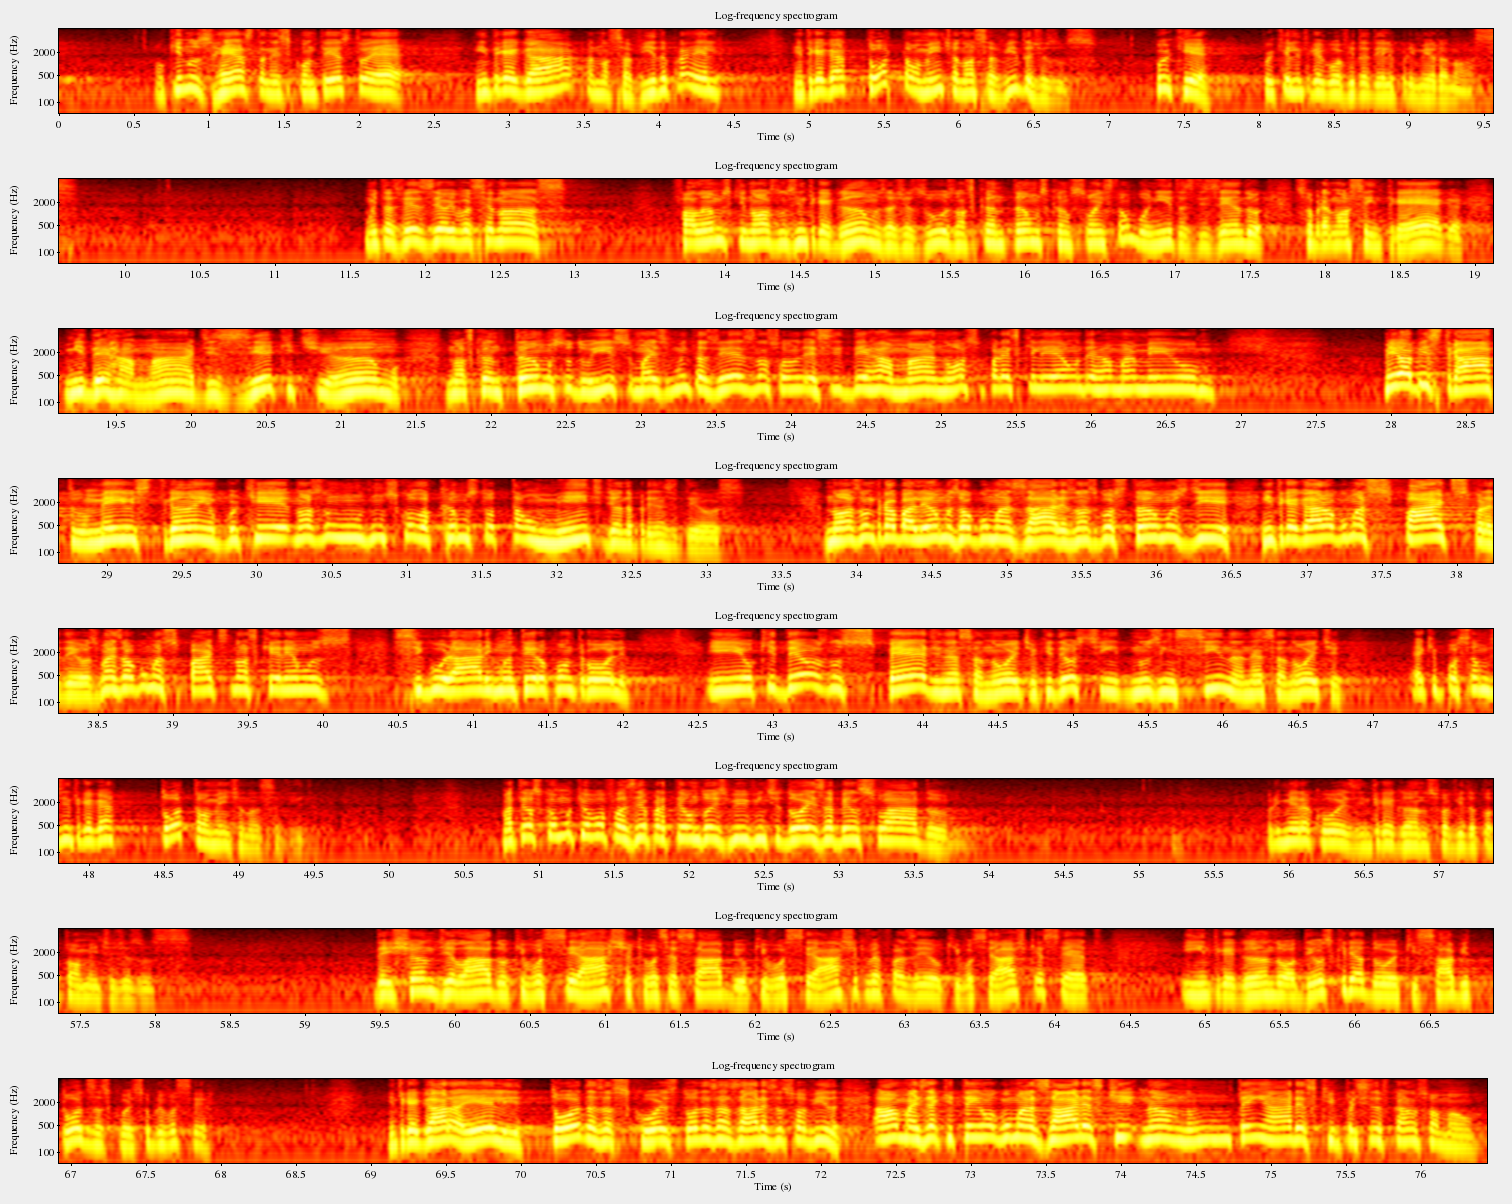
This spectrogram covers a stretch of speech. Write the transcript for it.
o que nos resta nesse contexto é entregar a nossa vida para Ele, entregar totalmente a nossa vida a Jesus. Por quê? Porque Ele entregou a vida dele primeiro a nós. Muitas vezes eu e você nós Falamos que nós nos entregamos a Jesus, nós cantamos canções tão bonitas dizendo sobre a nossa entrega, me derramar, dizer que te amo. Nós cantamos tudo isso, mas muitas vezes nós falamos, esse derramar nosso parece que ele é um derramar meio meio abstrato, meio estranho, porque nós não nos colocamos totalmente diante da presença de Deus. Nós não trabalhamos algumas áreas, nós gostamos de entregar algumas partes para Deus, mas algumas partes nós queremos segurar e manter o controle. E o que Deus nos pede nessa noite, o que Deus te, nos ensina nessa noite, é que possamos entregar totalmente a nossa vida. Mateus, como que eu vou fazer para ter um 2022 abençoado? Primeira coisa, entregando sua vida totalmente a Jesus. Deixando de lado o que você acha que você sabe, o que você acha que vai fazer, o que você acha que é certo, e entregando ao Deus Criador, que sabe todas as coisas sobre você. Entregar a Ele todas as coisas, todas as áreas da sua vida. Ah, mas é que tem algumas áreas que. Não, não tem áreas que precisa ficar na sua mão.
